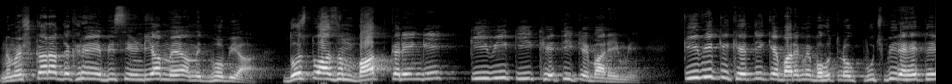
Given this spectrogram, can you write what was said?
नमस्कार, आप देख रहे हैं एबीसी इंडिया में अमित भोबिया। दोस्तों, आज हम बात करेंगे कीवी की खेती के बारे में। कीवी की खेती के बारे में बहुत लोग पूछ भी रहे थे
